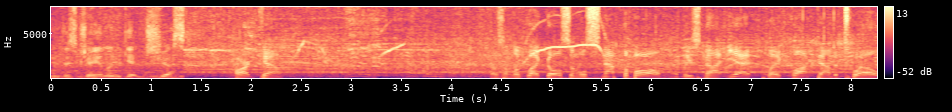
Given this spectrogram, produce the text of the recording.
And does Jalen get just... Hard count. Doesn't look like Golson will snap the ball. At least not yet. Play clock down to 12.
